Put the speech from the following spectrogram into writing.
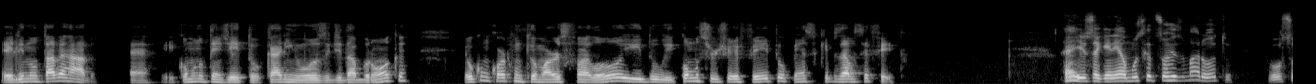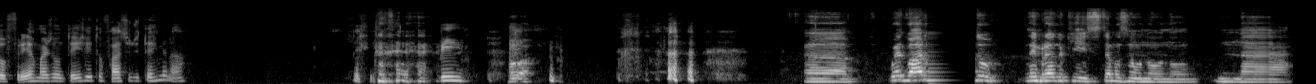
ele não estava errado. É, e como não tem jeito carinhoso de dar bronca, eu concordo com o que o Morris falou e, do, e como surgiu efeito, eu penso que precisava ser feito. É isso, é que nem a música do Sorriso Maroto. Vou sofrer, mas não tem jeito fácil de terminar. Boa. uh, o Eduardo, lembrando que estamos no, no, no na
